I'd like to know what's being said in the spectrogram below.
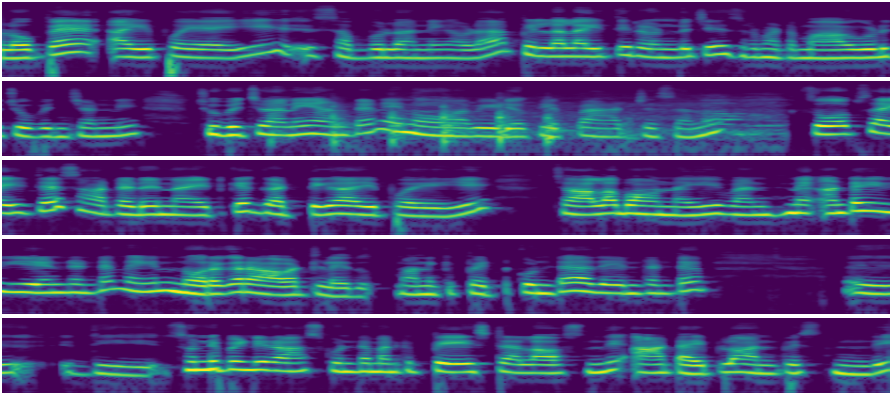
లోపే అయిపోయాయి సబ్బులన్నీ కూడా. పిల్లలైతే రెండు చేసారన్నమాట మావి కూడా చూపించండి చూపించని అంటే నేను ఆ వీడియో క్లిప్ యాడ్ చేశాను. సోప్స్ అయితే సాటర్‌డే నైట్‌కే గట్టిగా అయిపోయాయి. చాలా బాగున్నాయి వెంటనే అంటే ఇవి ఏంటంటే మెయిన్ నొరగ రావట్లేదు. మనకి పెట్టుకుంటే అదేంటంటే ఇది సున్నిపిండి రాసుకుంటే మనకి పేస్ట్ ఎలా వస్తుంది ఆ టైప్‌లో అనిపిస్తుంది.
